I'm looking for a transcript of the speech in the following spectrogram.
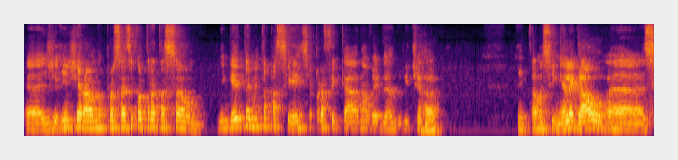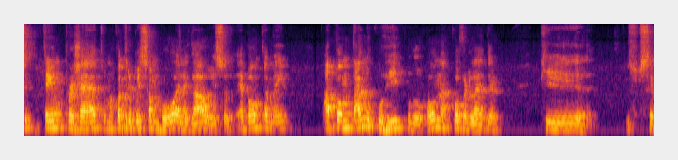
é, em geral, no processo de contratação, ninguém tem muita paciência para ficar navegando GitHub. Então, assim, é legal uh, se tem um projeto, uma contribuição boa, é legal. Isso é bom também apontar no currículo ou na cover letter que você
